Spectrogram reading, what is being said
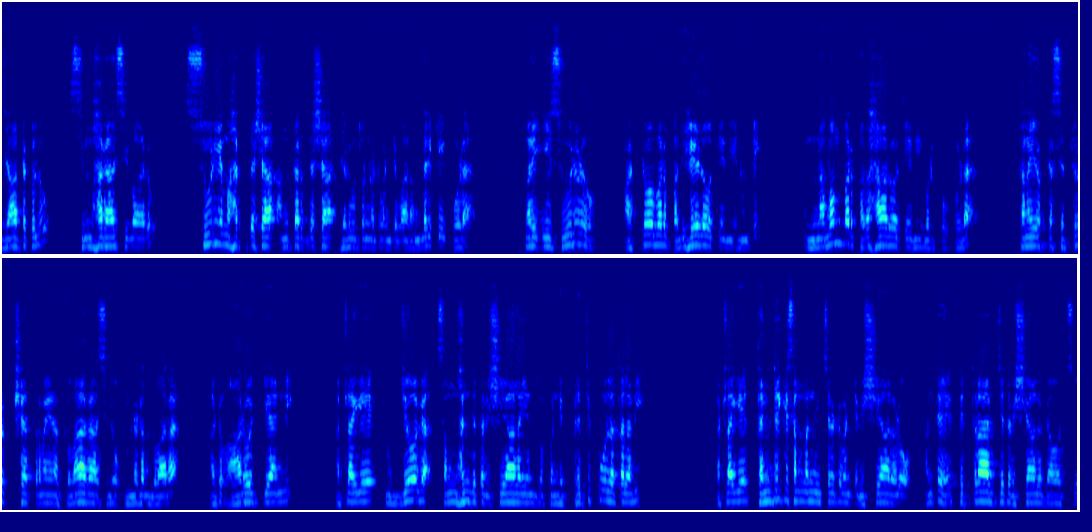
జాతకులు సింహరాశి వారు సూర్య మహర్దశ అంతర్దశ జరుగుతున్నటువంటి వారందరికీ కూడా మరి ఈ సూర్యుడు అక్టోబర్ పదిహేడవ తేదీ నుండి నవంబర్ పదహారవ తేదీ వరకు కూడా తన యొక్క శత్రుక్షేత్రమైన తులారాశిలో ఉండడం ద్వారా అటు ఆరోగ్యాన్ని అట్లాగే ఉద్యోగ సంబంధిత విషయాలయందు కొన్ని ప్రతికూలతలని అట్లాగే తండ్రికి సంబంధించినటువంటి విషయాలలో అంటే పిత్రార్జిత విషయాలు కావచ్చు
